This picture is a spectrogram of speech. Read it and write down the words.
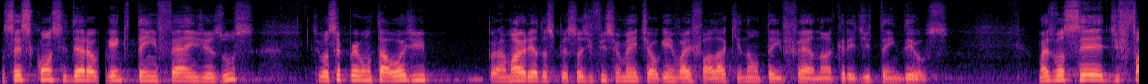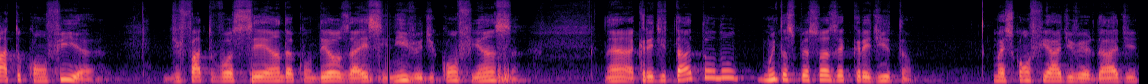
Você se considera alguém que tem fé em Jesus? Se você perguntar hoje, para a maioria das pessoas, dificilmente alguém vai falar que não tem fé, não acredita em Deus. Mas você de fato confia? De fato você anda com Deus a esse nível de confiança? Né? Acreditar, todo, muitas pessoas acreditam, mas confiar de verdade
